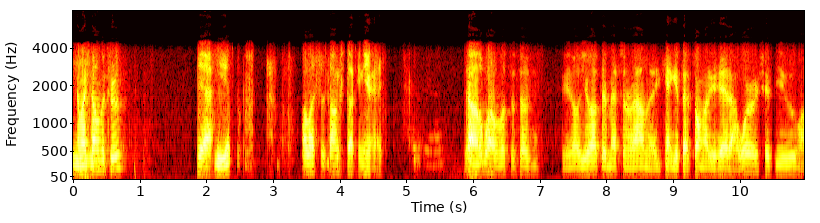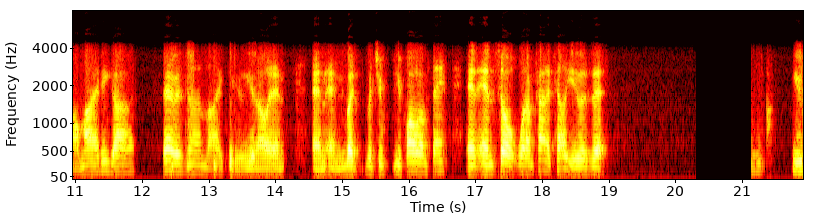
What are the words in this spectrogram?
Am I mm-hmm. telling the truth? Yeah. Yep. Unless the song's stuck in your head. Yeah. Well, unless it's a, you know you're out there messing around and you can't get that song out of your head. I worship you, Almighty God. There is none like you. You know, and and and but but you you follow what I'm saying? And and so what I'm trying to tell you is that you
